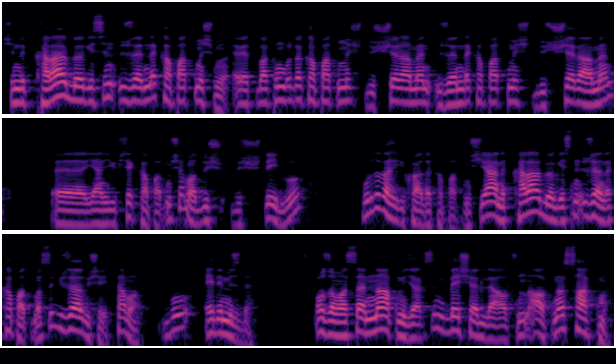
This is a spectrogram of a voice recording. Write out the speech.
Şimdi karar bölgesinin üzerinde kapatmış mı? Evet bakın burada kapatmış. Düşüşe rağmen üzerinde kapatmış. Düşüşe rağmen e, yani yüksek kapatmış ama düş, düşüş değil bu. Burada da yukarıda kapatmış. Yani karar bölgesinin üzerinde kapatması güzel bir şey. Tamam. Bu elimizde. O zaman sen ne yapmayacaksın? 5.56'nın altına sarkma.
